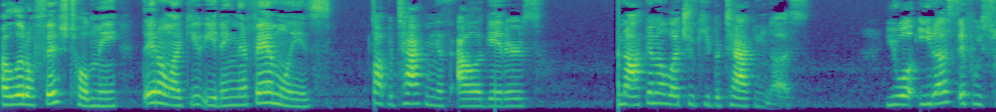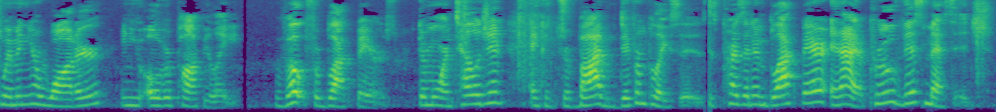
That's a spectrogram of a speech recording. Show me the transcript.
A little fish told me they don't like you eating their families. Stop attacking us, alligators. I'm not gonna let you keep attacking us. You will eat us if we swim in your water and you overpopulate. Vote for black bears. They're more intelligent and can survive in different places. This is President Black Bear, and I approve this message.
